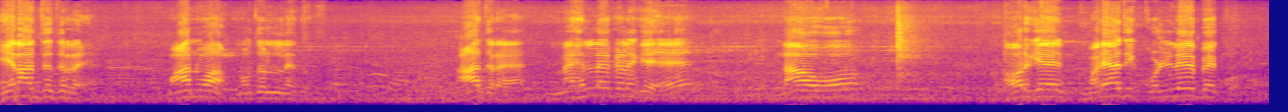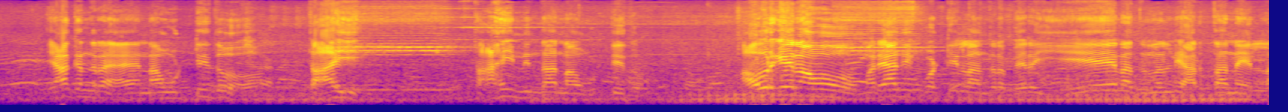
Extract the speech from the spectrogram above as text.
ಏನಾದಿದ್ರೆ ಮಾನವ ಮೊದಲನೇದು. ಆದರೆ ಮಹಿಳೆಗಳಿಗೆ ನಾವು ಅವ್ರಿಗೆ ಮರ್ಯಾದೆ ಕೊಡಲೇಬೇಕು. ಯಾಕಂದರೆ ನಾವು ಹುಟ್ಟಿದ್ದು ತಾಯಿ. ತಾಯಿನಿಂದ ನಾವು ಹುಟ್ಟಿದ್ದು. ಅವ್ರಿಗೆ ನಾವು ಮರ್ಯಾದೆ ಕೊಟ್ಟಿಲ್ಲ ಅಂದರೆ ಬೇರೆ ಏನು ಅದರಲ್ಲಿ ಅರ್ಥನೇ ಇಲ್ಲ.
